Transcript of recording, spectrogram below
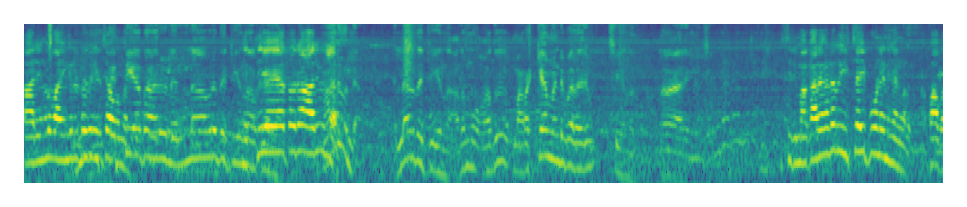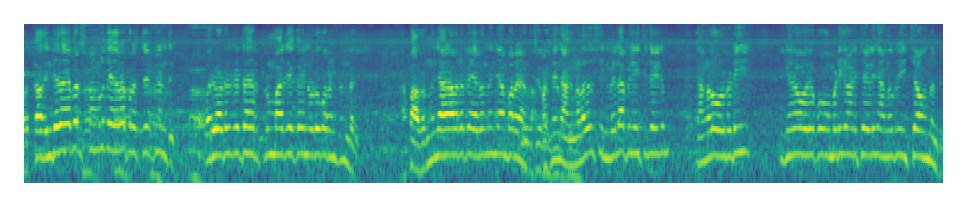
കാര്യങ്ങൾ ഭയങ്കരമായിട്ട് റീച്ച് തെറ്റ് ആവുന്നുണ്ട്. ചെയ്യാത്ത ആരുമില്ല. എല്ലാവരും തെറ്റ് ചെയ്യുന്ന തെറ്റ് ചെയ്യാത്തവരാരും ആരുമില്ല. എല്ലാവരും തെറ്റ് ചെയ്യുന്ന. അത് മു- അത് മറയ്ക്കാൻ വേണ്ടി പലരും ചെയ്യുന്നുണ്ട് പല കാര്യങ്ങൾ ചെയ്യുന്നു സിനിമാക്കാരെ റീച്ച് ആയി പോണേണ് ഞങ്ങൾ അപ്പൊ അവർക്ക് അതിന്റെതായ പ്രശ്നങ്ങൾ വേറെ പ്രശ്നം ഉണ്ട് ഒരുപാട് ഡയറക്ടർമാരെയൊക്കെ എന്നോട് പറഞ്ഞിട്ടുണ്ട്. അപ്പൊ അതൊന്നും ഞാൻ അവരുടെ പേരൊന്നും ഞാൻ പറയാനില്ല. പക്ഷെ ഞങ്ങൾ സിനിമയിൽ അഭിനയിച്ചില്ലെങ്കിലും ഞങ്ങൾ ഓൾറെഡി ഇങ്ങനെ ഒരു കോമഡി കാണിച്ചാലും ഞങ്ങൾ റീച്ച് ആവുന്നുണ്ട്.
